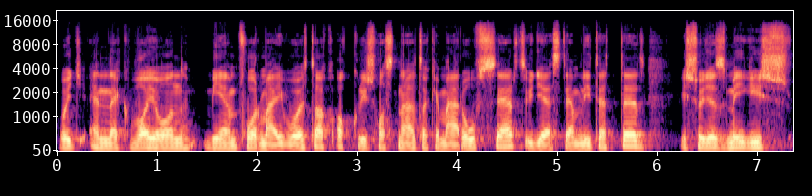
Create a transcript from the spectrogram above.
hogy ennek vajon milyen formái voltak, akkor is használtak-e már óvszert, ugye ezt említetted, és hogy ez mégis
